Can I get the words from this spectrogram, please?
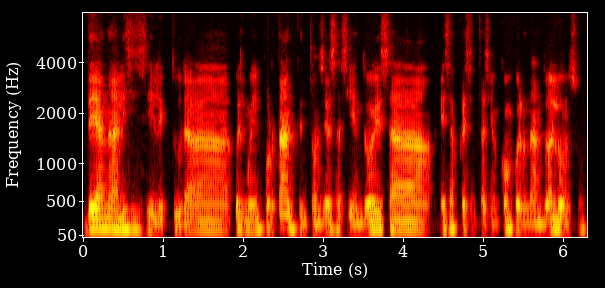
de análisis y lectura pues muy importante. Entonces, haciendo esa, esa presentación con Fernando Alonso,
